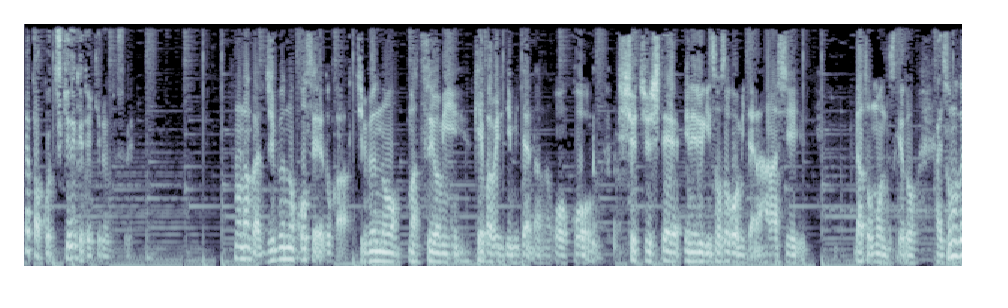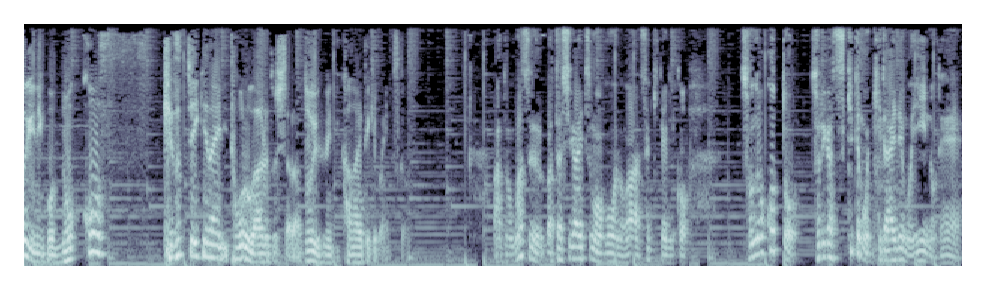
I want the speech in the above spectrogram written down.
やっぱこう突き抜けていけるんですね。のなんか自分の個性とか、自分のまあ強み、ケーパビリティみたいなのをこう集中してエネルギー注ごうみたいな話だと思うんですけど、はい、その時にこう残す、削っちゃいけないところがあるとしたら、どういうふうに考えていけばいいんですか？あの、まず私がいつも思うのは、さっき言ったようにこう、そのこと、それが好きでも嫌いでもいいので、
